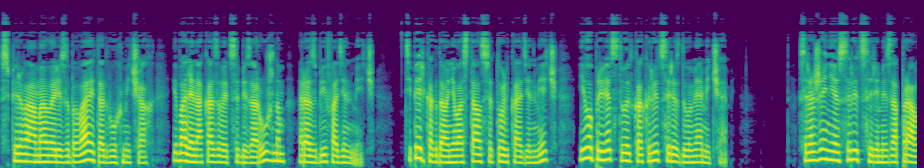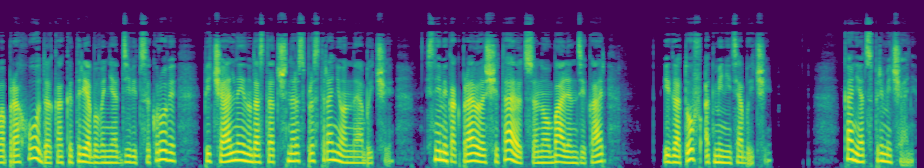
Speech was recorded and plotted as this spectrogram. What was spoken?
Сперва Мэлори забывает о двух мечах, и Балин оказывается безоружным, разбив один меч — Теперь, когда у него остался только один меч, его приветствуют как рыцаря с двумя мечами. Сражение с рыцарями за право прохода, как и требования от девицы крови, печальные, но достаточно распространенные обычаи. С ними, как правило, считаются, но Бален дикарь и готов отменить обычай. Конец примечания.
